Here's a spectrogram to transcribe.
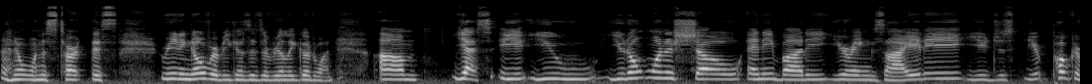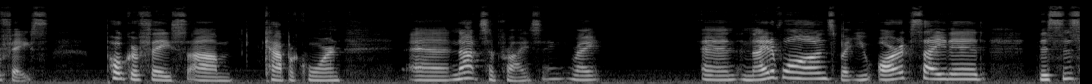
I don't want to start this reading over because it's a really good one. Um, yes, you you don't want to show anybody your anxiety. You just your poker face, poker face, um, Capricorn, and not surprising, right? And Knight of Wands, but you are excited. This is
